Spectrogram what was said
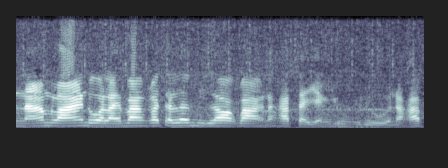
นน้ำล้างโดนอะไรบ้างก็จะเริ่มมีลอกบ้างนะครับ แต่ยังอยู่อยู่นะครับ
